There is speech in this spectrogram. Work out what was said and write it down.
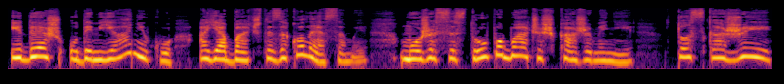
Ідеш у Дем'янівку, а я, бачте, за колесами. Може, сестру побачиш, каже мені, то скажи,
